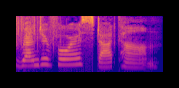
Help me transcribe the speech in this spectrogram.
RenderForce.com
